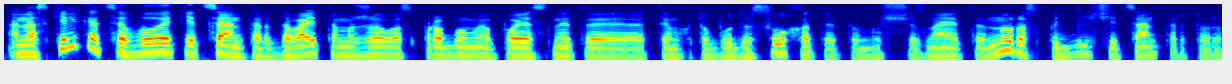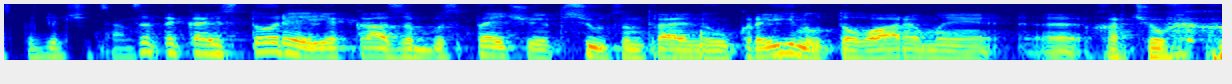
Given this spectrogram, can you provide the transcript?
А наскільки це великий центр? Давайте, можливо, спробуємо пояснити тим, хто буде слухати, тому що знаєте, ну розподільчий центр, то розподільчий центр. Це така історія, яка забезпечує всю центральну Україну товарами е, харчових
